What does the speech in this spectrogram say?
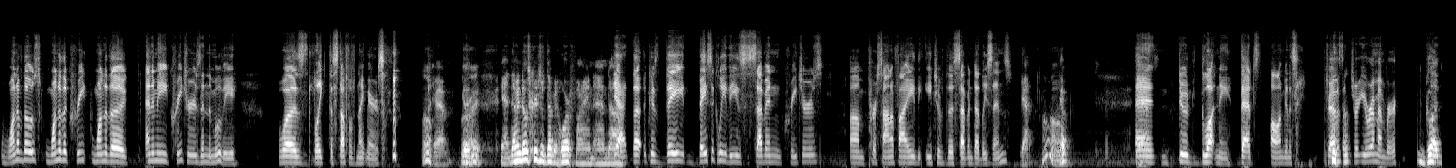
one of those one of the cre- one of the enemy creatures in the movie was like the stuff of nightmares. Oh. Yeah. All right. Yeah. I mean, those creatures are definitely horrifying. And uh, yeah, because they basically these seven creatures um personified each of the seven deadly sins. Yeah. Oh. Yep. Yeah. And dude, gluttony, that's all I'm gonna say. Travis, I'm sure you remember. Glut.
